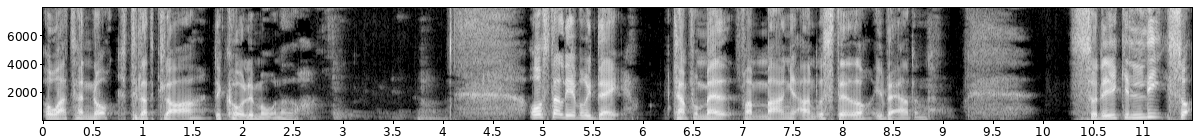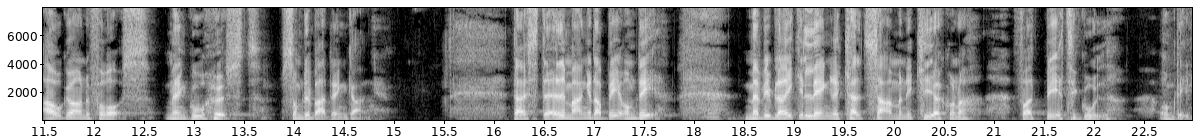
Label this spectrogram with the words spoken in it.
og at have nok til at klare de kolde måneder. Os, der lever i dag, kan få mad fra mange andre steder i verden. Så det er ikke lige så afgørende for os med en god høst, som det var dengang. Der er stadig mange, der beder om det, men vi bliver ikke længere kaldt sammen i kirkerne for at bede til Gud om det.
